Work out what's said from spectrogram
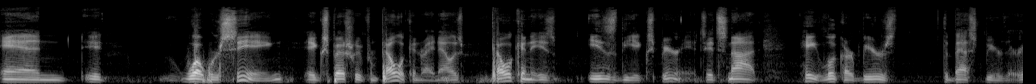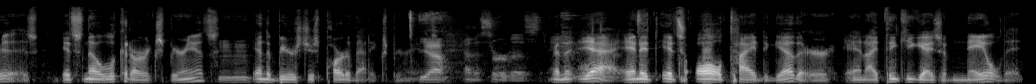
and it what we're seeing, especially from Pelican right now, is Pelican is is the experience. It's not, hey, look, our beer's the best beer there is. It's no, look at our experience, and the beer is just part of that experience. Yeah. And the service. and it, yeah, and it it's all tied together. And I think you guys have nailed it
